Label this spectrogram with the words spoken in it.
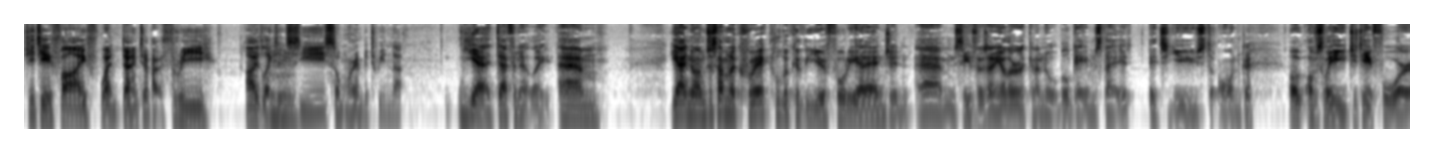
GTA 5 went down to about 3. I'd like to see somewhere in between that. Yeah, definitely. Um, yeah, no, I'm just having a quick look at the Euphoria engine, um, see if there's any other kind of notable games that it, it's used on. Okay. Obviously, GTA 4,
